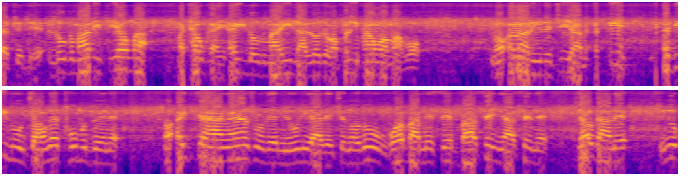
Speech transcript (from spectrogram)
တာဖြစ်တယ်အလုံသမားတွေတယောက်မှမထောက်ကန်အဲ့ဒီလုံသမားကြီးလာလို့တော့ပလိဖန်းသွားမှာပေါ့နော်အဲ့ဒါလေးလည်းကြည့်ရမယ်အတင်းအဲ့ဒီလူကြောင်နဲ့ထိုးမသွင်းနဲ့နော်အဲ့တဟန်ငန်းဆိုတဲ့မျိုးတွေကလည်းကျွန်တော်တို့ဘောပါမစ်စစ်ပါစစ်ညာစစ်နဲ့ရောက်တာနဲ့ဒီလို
